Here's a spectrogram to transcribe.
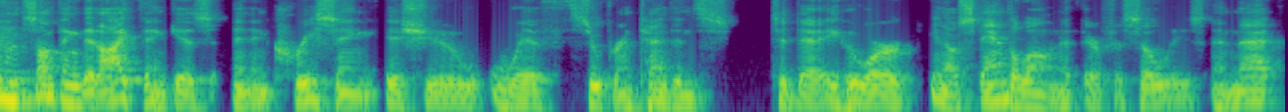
something that I think is an increasing issue with superintendents today who are you know standalone at their facilities, and that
